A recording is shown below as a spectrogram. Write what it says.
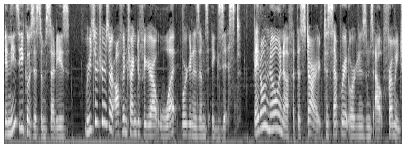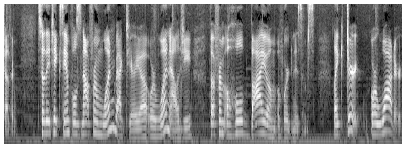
In these ecosystem studies, researchers are often trying to figure out what organisms exist. They don't know enough at the start to separate organisms out from each other. So they take samples not from one bacteria or one algae, but from a whole biome of organisms, like dirt or water,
